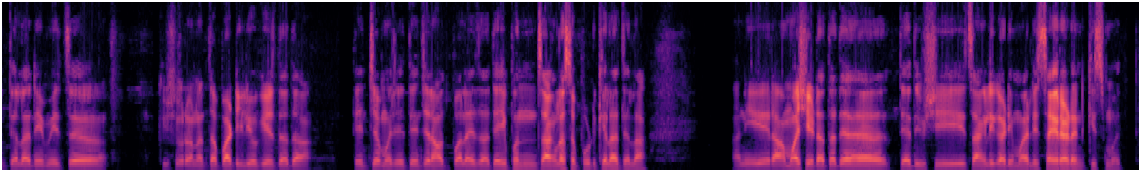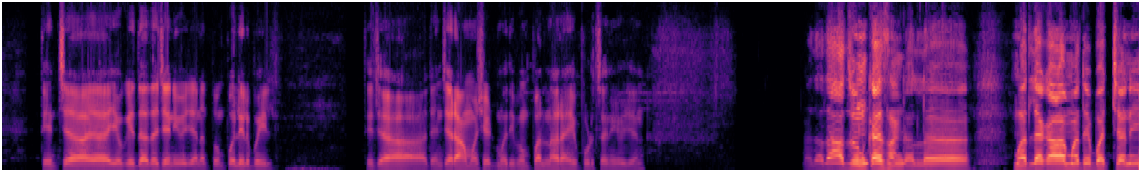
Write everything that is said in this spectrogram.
त्याला नेहमीच किशोर अनंता पाटील, योगेश दादा त्यांच्या म्हणजे त्यांच्या नावात पळायचा. त्याही पण चांगला सपोर्ट केला त्याला. आणि रामा शेट आता त्या त्या दिवशी चांगली गाडी मारली सैराड आणि किस्मत. त्यांच्या योगेश दादाच्या नियोजनात पण पळेल बैल. त्याच्या त्यांच्या रामा शेटमध्ये पण पळणार आहे पुढचं नियोजन. दादा अजून काय सांगाल? मधल्या काळामध्ये बच्चाने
